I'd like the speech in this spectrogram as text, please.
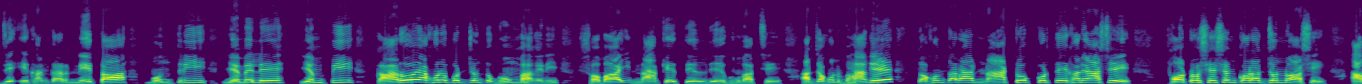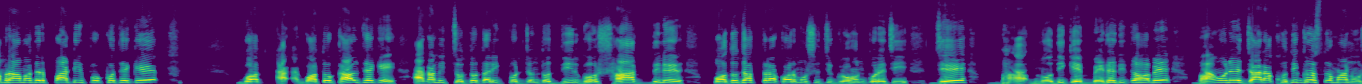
যে এখানকার নেতা, মন্ত্রী, এমএলএ, এমপি কারও এখনও পর্যন্ত ঘুম ভাঙেনি। সবাই নাকে তেল দিয়ে ঘুমাচ্ছে। আর যখন ভাঙে, তখন তারা নাটক করতে এখানে আসে। ফটো সেশন করার জন্য আসে। আমরা আমাদের পার্টির পক্ষ থেকে গতকাল থেকে আগামী চোদ্দ তারিখ পর্যন্ত দীর্ঘ সাত দিনের পদযাত্রা কর্মসূচি গ্রহণ করেছি যে নদীকে বেঁধে দিতে হবে। ভাঙনে যারা ক্ষতিগ্রস্ত মানুষ,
